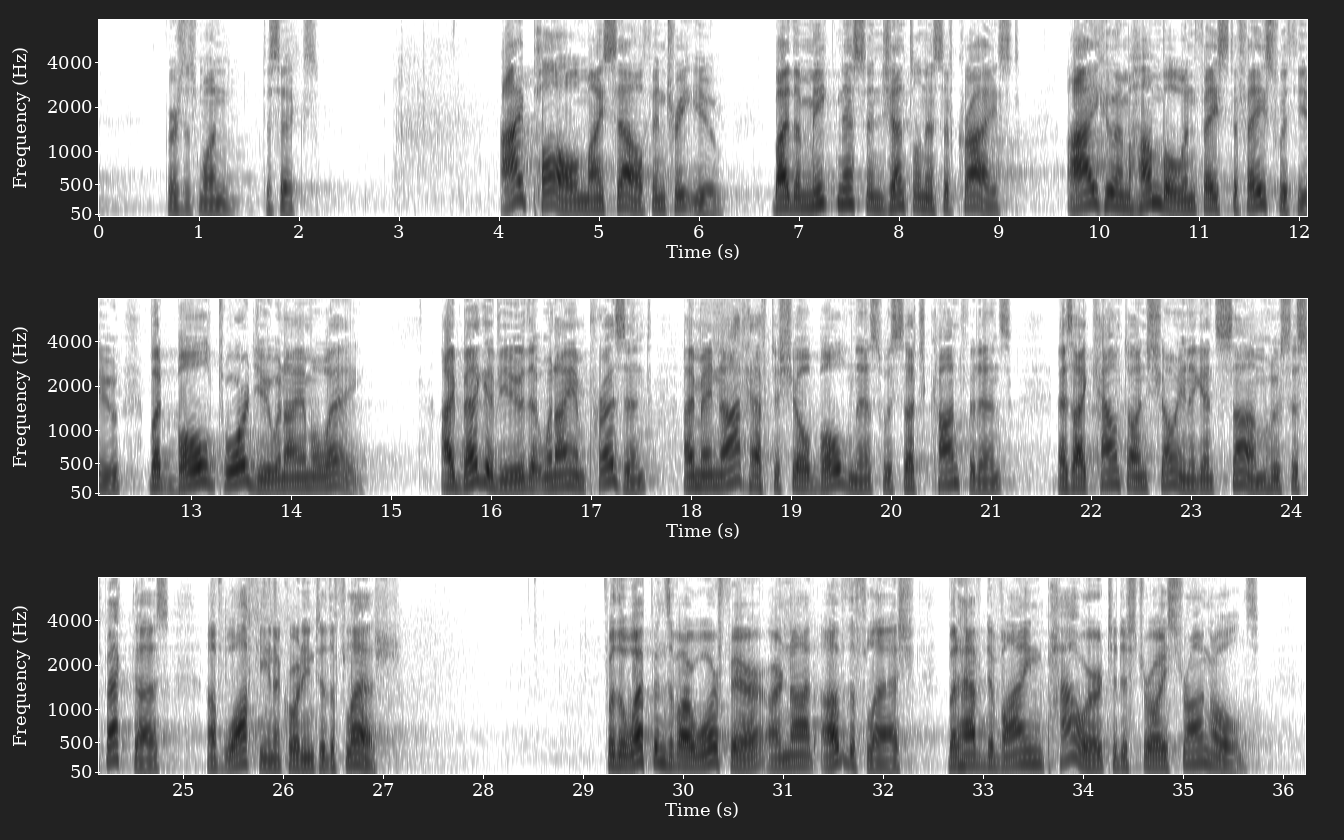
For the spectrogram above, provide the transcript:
verses 1 to 6. I, Paul, myself entreat you, by the meekness and gentleness of Christ, I who am humble when face to face with you, but bold toward you when I am away. I beg of you that when I am present, I may not have to show boldness with such confidence as I count on showing against some who suspect us of walking according to the flesh. For the weapons of our warfare are not of the flesh, but have divine power to destroy strongholds.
